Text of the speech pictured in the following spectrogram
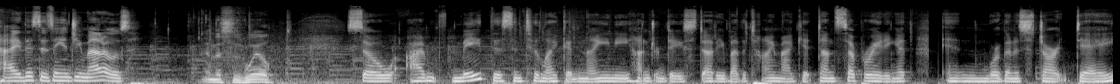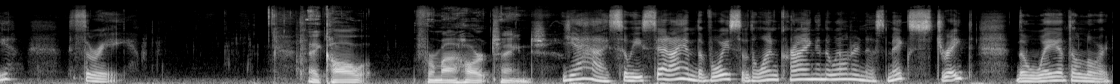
Hi, this is Angie Meadows. And this is Will. So I've made this into like a 90, 100 day study by the time I get done separating it. And we're going to start day three. A call for my heart change. Yeah, so he said, I am the voice of the one crying in the wilderness. Make straight the way of the Lord.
